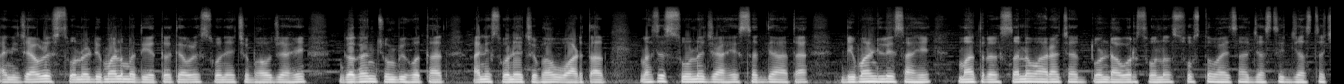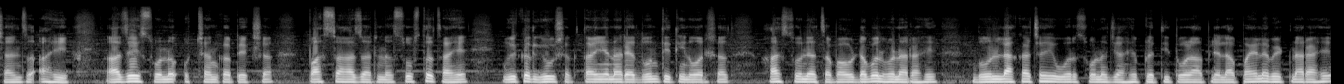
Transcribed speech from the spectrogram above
आणि ज्यावेळेस सोनं डिमांडमध्ये येतं त्यावेळेस सोन्याचे भाव जे आहे गगनचुंबी होतात आणि सोन्याचे भाव वाढतात. असे सोनं जे आहे सध्या आता डिमांडलेस आहे. मात्र सणवाराच्या तोंडावर सोनं स्वस्त व्हायचा जास्तीत जास्त चान्स आहे. आजही सोनं उच्चांकापेक्षा पाच सहा हजार हजारनं स्वस्तच आहे. विकत घेऊ शकता. येणाऱ्या दोन ते तीन वर्षात हा सोन्याचा भाव डबल होणार आहे. दोन लाखाच्याही वर सोनं जे आहे प्रति तोळा आपल्याला पाहायला भेटणार आहे.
